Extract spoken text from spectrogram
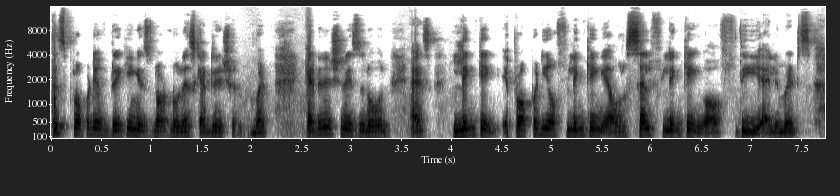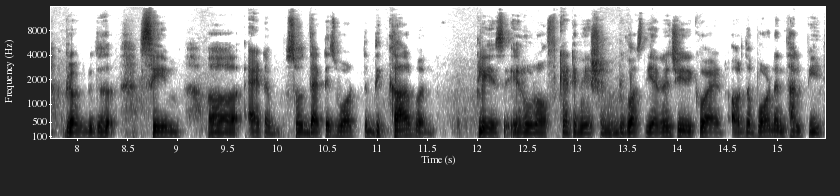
this property of breaking is not known as catenation but catenation is known as linking a property of linking or self-linking of the elements belonging to the same uh, atom. So that is what the carbon plays a role of catenation because the energy required or the bond enthalpy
